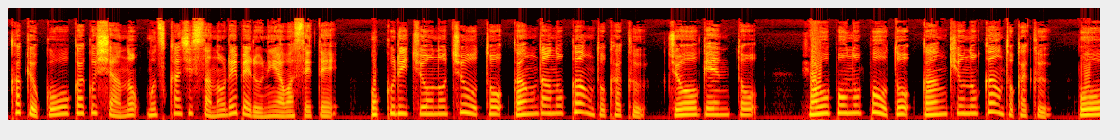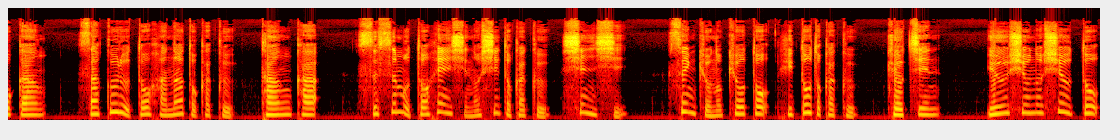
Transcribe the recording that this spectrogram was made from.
各合格者の難しさのレベルに合わせて、送り帳の帳と元旦の元と書く上限と、標榜の棒と眼球の眼と書く棒眼、咲ると花と書く単価、進むと変死の死と書く紳士、選挙の京と人と書く巨人、優秀の衆と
